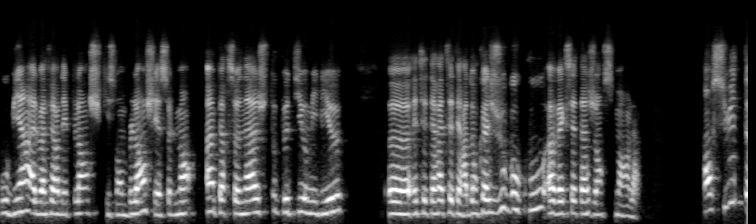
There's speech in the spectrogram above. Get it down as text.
ou bien elle va faire des planches qui sont blanches et il y a seulement un personnage tout petit au milieu, etc., euh, etc. Donc, elle joue beaucoup avec cet agencement-là. Ensuite,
